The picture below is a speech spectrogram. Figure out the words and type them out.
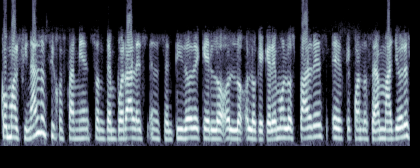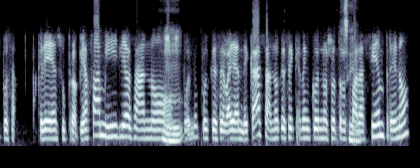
como al final los hijos también son temporales en el sentido de que lo, lo, lo, que queremos los padres es que cuando sean mayores pues creen su propia familia, o sea, no, bueno, pues que se vayan de casa, no que se queden con nosotros Sí. para siempre, ¿no?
